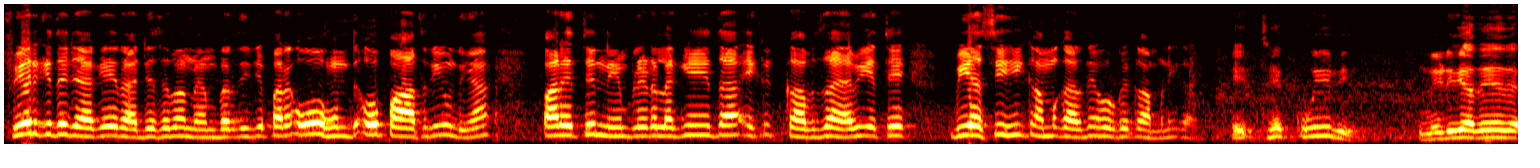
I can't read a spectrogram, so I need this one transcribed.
ਫਿਰ ਕਿਤੇ ਜਾ ਕੇ ਰਾਜ ਸਭਾ ਮੈਂਬਰ ਦੀ ਜੇ ਪਰ ਉਹ ਹੁੰਦ ਉਹ ਪਾਸ ਨਹੀਂ ਹੁੰਦੀਆਂ। ਪਰ ਇੱਥੇ ਨੇਮ ਪਲੇਟ ਲੱਗੀਆਂ ਇਹ ਤਾਂ ਇੱਕ ਕਬਜ਼ਾ ਹੈ ਵੀ ਇੱਥੇ ਵੀ ਅਸੀਂ ਹੀ ਕੰਮ ਕਰਦੇ ਹਾਂ ਹੋਰ ਕੋਈ ਕੰਮ ਨਹੀਂ ਕਰਦੇ। ਇੱਥੇ ਕੋਈ ਵੀ ਮੀਡੀਆ ਦੇ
